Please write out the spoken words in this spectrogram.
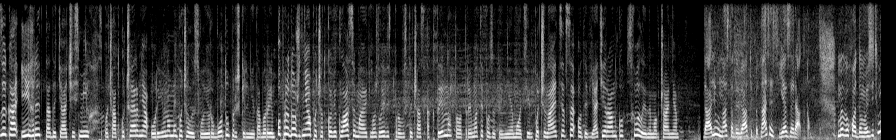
Музика, ігри та дитячий сміх. З початку червня у Рівному почали свою роботу пришкільні табори. Упродовж дня початкові класи мають можливість провести час активно та отримати позитивні емоції. Починається все о 9 ранку з хвилини мовчання. Далі у нас на 9.15 є зарядка. Ми виходимо з дітьми,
